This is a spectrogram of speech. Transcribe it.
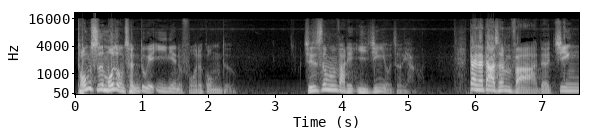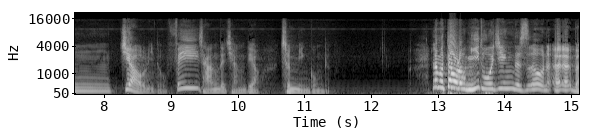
同时某种程度也意念了佛的功德。其实声闻法里已经有这样，但在大乘法的经教里头，非常的强调称名功德。那么到了弥陀经的时候呢？呃呃，不，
